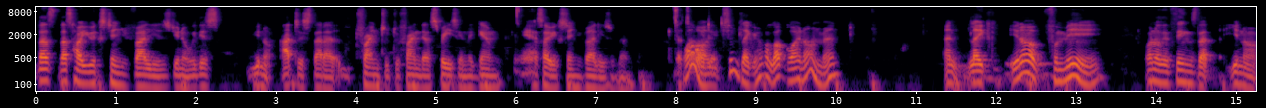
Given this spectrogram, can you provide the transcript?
that's that's how you exchange values you know with this you know artists that are trying to to find their space in the game Yeah, that's how you exchange values with them that's wow it seems like you have a lot going on man And like you know, for me, one of the things that you know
